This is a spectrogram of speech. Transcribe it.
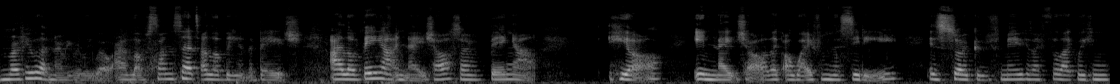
most people that know me really well, I love sunsets. I love being at the beach. I love being out in nature. So being out here in nature, like away from the city, is so good for me because I feel like we can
